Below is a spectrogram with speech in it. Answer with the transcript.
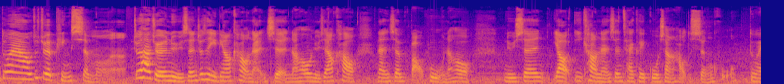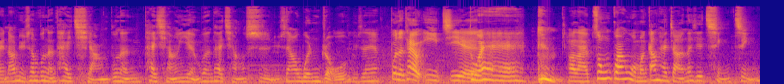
对啊，我就觉得凭什么啊？就是他觉得女生就是一定要靠男生，然后女生要靠男生保护，然后女生要依靠男生才可以过上好的生活。对，然后女生不能太强，不能太抢眼，不能太强势，女生要温柔，女生要不能太有意见。，对。好啦，纵观我们刚才讲的那些情境，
